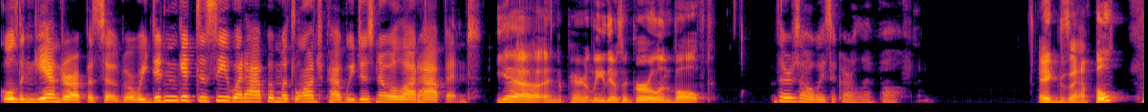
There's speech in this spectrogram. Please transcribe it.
Golden Gander episode where we didn't get to see what happened with Launchpad. We just know a lot happened. Yeah, and apparently there's a girl involved. There's always a girl involved. Example?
